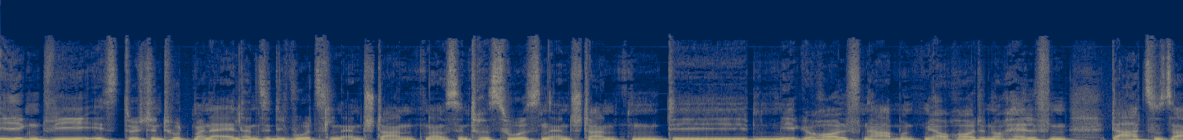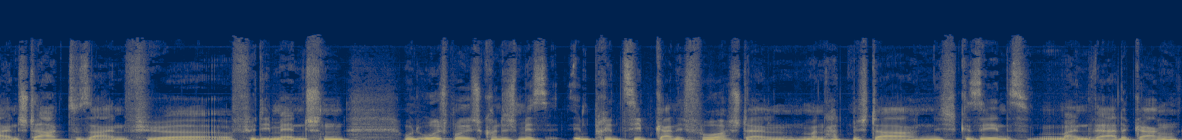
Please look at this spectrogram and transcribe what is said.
irgendwie ist durch den Tod meiner Eltern sind die Wurzeln entstanden. Also es sind Ressourcen entstanden, die mir geholfen haben und mir auch heute noch helfen, da zu sein, stark zu sein für, für die Menschen. Und ursprünglich konnte ich mir es im Prinzip gar nicht vorstellen. Man hat mich da nicht gesehen. Das, mein Werdegang,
